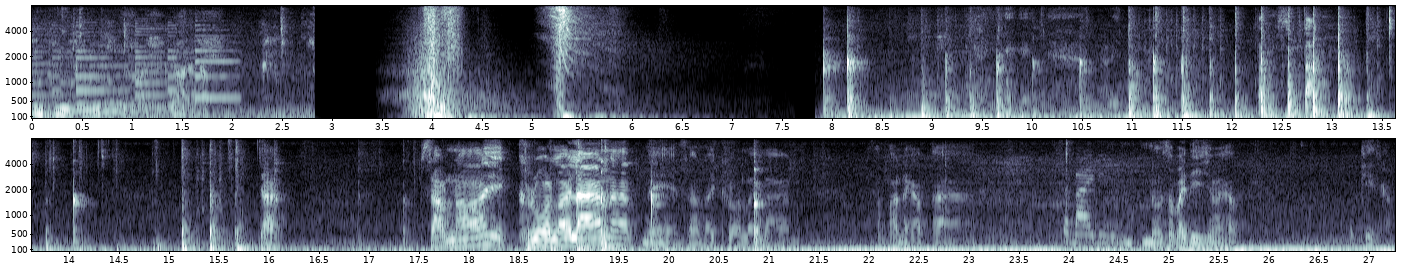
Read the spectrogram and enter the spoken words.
อือหืออร่อยาวน้อยครัวร้อยล้านนะครับนี่สาวน้อยครัวร้อยล้าน สัมภาษณ์หน่อยครับ อ่า สบายดี หนูสบายดีใช่ไหมครับ โอเคครับ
